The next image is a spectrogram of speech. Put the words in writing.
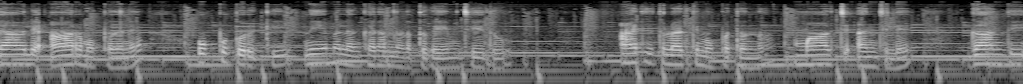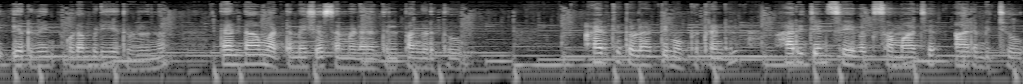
രാവിലെ ആറ് മുപ്പതിന് ഉപ്പ് കുറുക്കി നിയമലംഘനം നടത്തുകയും ചെയ്തു. ആയിരത്തി തൊള്ളായിരത്തി മുപ്പത്തൊന്ന് മാർച്ച് അഞ്ചിലെ ഗാന്ധി ഇർവിൻ ഉടമ്പടിയെ തുടർന്ന് രണ്ടാം വട്ടമേശ സമ്മേളനത്തിൽ പങ്കെടുത്തു. ആയിരത്തി തൊള്ളായിരത്തി മുപ്പത്തിരണ്ടിൽ ഹരിജൻ സേവക് സമാജ് ആരംഭിച്ചു.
